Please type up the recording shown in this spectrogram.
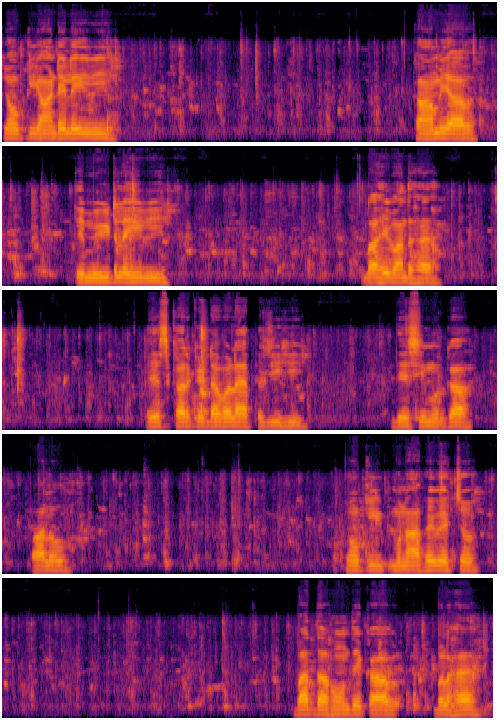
ਕਿਉਂਕਿ ਆਂਡੇ ਲਈ ਵੀ ਕਾਮਯਾਬ ਤੇ ਮੀਟ ਲਈ ਵੀ ਲਾਹੇਵੰਦ ਹੈ। ਇਸ ਕਰਕੇ ਡਬਲ ਐਫ ਜੀ ਹੀ ਦੇਸੀ ਮੁਰਗਾ ਪਾਲੋ ਕਿਉਂਕਿ ਮੁਨਾਫੇ ਵਿੱਚ ਵਾਧਾ ਹੋਣ ਦੇ ਕਾਬਲ ਹੈ।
